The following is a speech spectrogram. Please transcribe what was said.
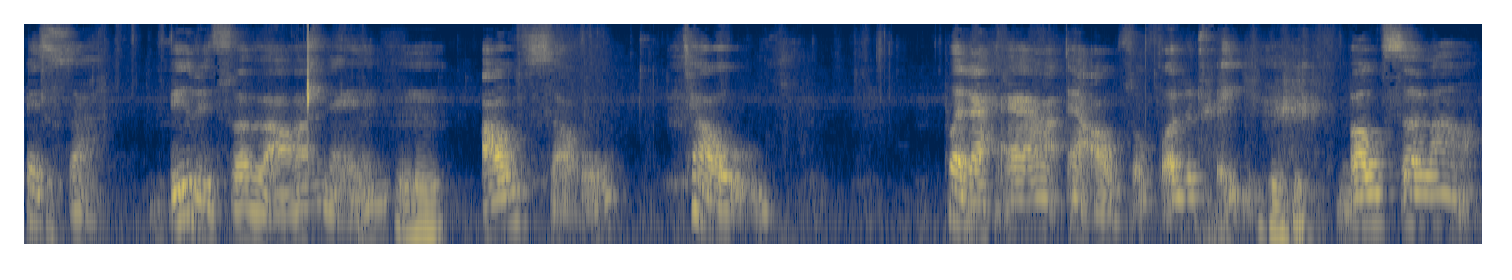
It's a beauty salon and hmm also toes for the hair and also for the feet. Both salons.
